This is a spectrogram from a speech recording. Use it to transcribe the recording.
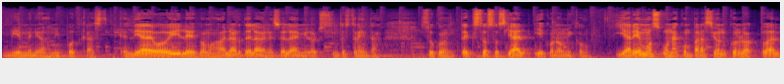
bienvenidos a mi podcast. El día de hoy les vamos a hablar de la Venezuela de 1830, su contexto social y económico, y haremos una comparación con lo actual.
